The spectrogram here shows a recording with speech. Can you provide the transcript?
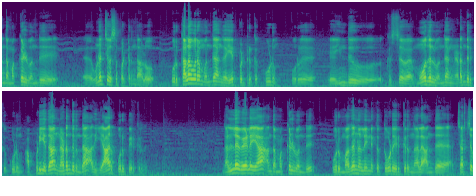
அந்த மக்கள் வந்து உணர்ச்சி வசப்பட்டிருந்தாலோ ஒரு கலவரம் வந்து அங்கே ஏற்பட்டிருக்க கூடும். ஒரு இந்து கிறிஸ்தவ மோதல் வந்து அங்கே நடந்திருக்க கூடும். அப்படியே தான் நடந்திருந்தா அது யார் பொறுப்பேற்கிறது? நல்ல வேலையாக அந்த மக்கள் வந்து ஒரு மத நல்லிணக்கத்தோடு இருக்கிறதுனால அந்த சர்ச்சை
